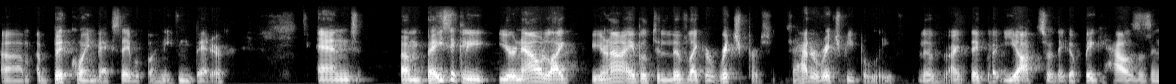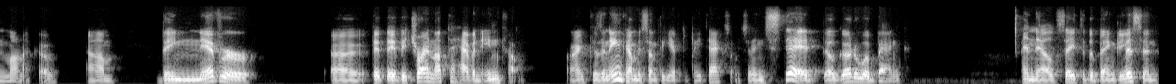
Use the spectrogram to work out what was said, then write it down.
um, a Bitcoin backed stable coin, even better. And um, basically, you're now like, you're now able to live like a rich person. So, how do rich people live? Live, right? They've got yachts or they got big houses in Monaco. Um, they never, uh, they, they try not to have an income, right? Because an income is something you have to pay tax on. So instead, they'll go to a bank and they'll say to the bank, listen,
